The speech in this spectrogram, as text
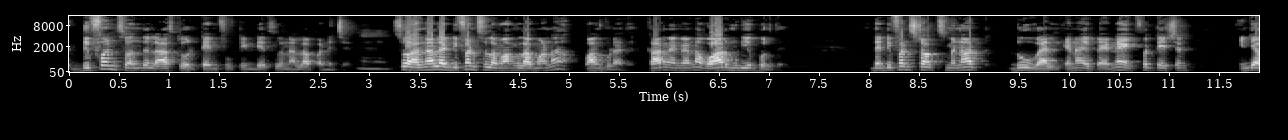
டிஃபென்ஸ் வந்து லாஸ்ட் ஒரு டென் ஃபிஃப்டீன் டேஸில் நல்லா பண்ணுச்சு. ஸோ அதனால டிஃபென்ஸில் வாங்கலாமான்னா வாங்கக்கூடாது. காரணம் என்னென்னா வார் முடிய போகுது இந்த defence stocks may not do well ஏன்னா இப்போ என்ன எக்ஸ்பெக்டேஷன் இந்தியா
